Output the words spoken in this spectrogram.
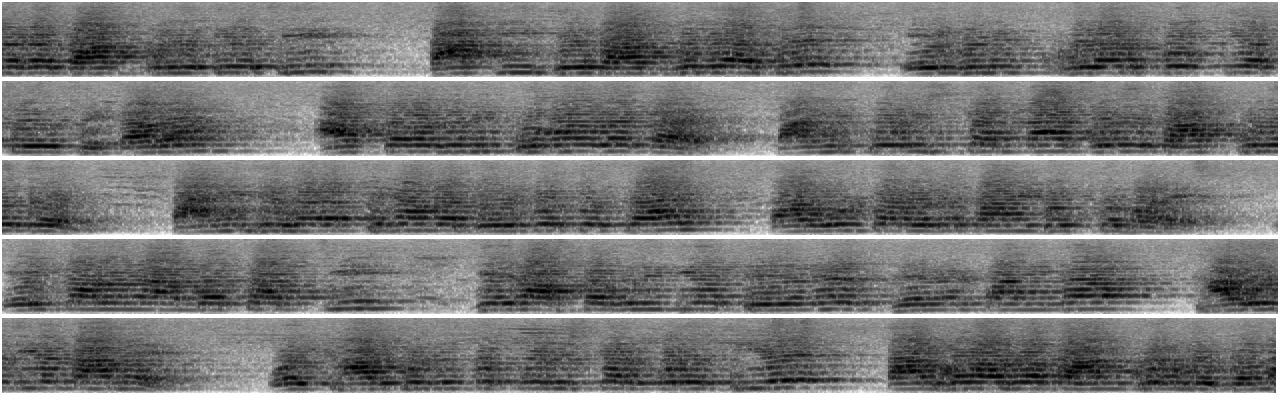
জায়গায় বাঁধ খুলে দিয়েছি। বাকি যে বাঁধগুলি আছে, এইগুলি খোলার প্রক্রিয়া চলছে। কারণ আপনারা যদি কোনো এলাকায় পানি পরিষ্কার না করে বাঁধ খুলে দেন, পানি যে জায়গা থেকে আমরা বের করতে চাই, তার উল্টা রোডে পানি ঢুকতে পারে। এই কারণে আমরা চাচ্ছি যে রাস্তাগুলি দিয়ে ড্রেনের ড্রেনের পানিটা খালে দিয়ে নামে। ওই খাল পর্যন্ত পরিষ্কার করে দিয়ে তারপর আমরা দান করব যেন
